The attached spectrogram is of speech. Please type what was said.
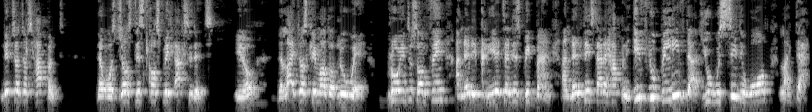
Nature just happened. There was just this cosmic accident. You know, the light just came out of nowhere blow into something and then it created this big bang and then things started happening. If you believe that, you will see the world like that.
